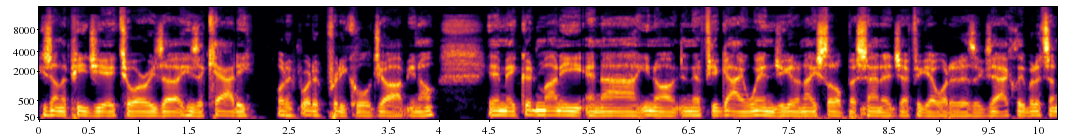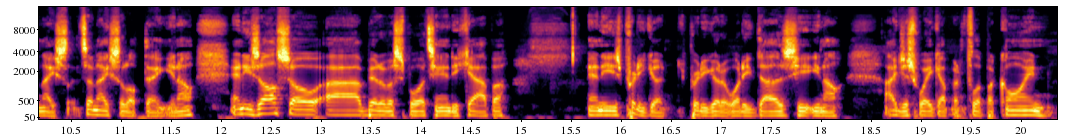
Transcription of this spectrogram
he's on the PGA tour. He's a he's a caddy. What a what a pretty cool job, you know. They make good money, and uh, you know, and if your guy wins, you get a nice little percentage. I forget what it is exactly, but it's a nice it's a nice little thing, you know. And he's also uh, a bit of a sports handicapper and he's pretty good. He's pretty good at what he does. He, you know, I just wake up and flip a coin,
